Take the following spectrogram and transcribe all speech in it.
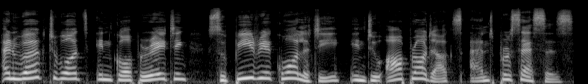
and work towards incorporating superior quality into our products and processes.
